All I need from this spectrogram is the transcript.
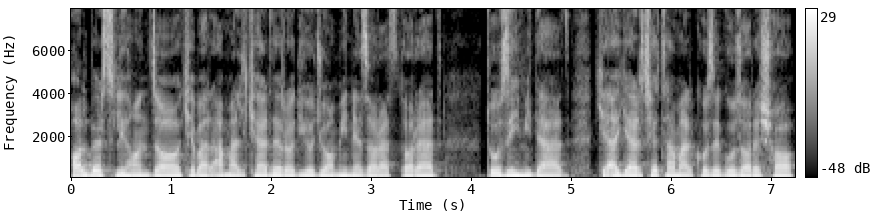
آلبرت لیهاندا که بر عملکرد رادیو جامی نظارت دارد توضیح می‌دهد که اگرچه تمرکز گزارش ها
